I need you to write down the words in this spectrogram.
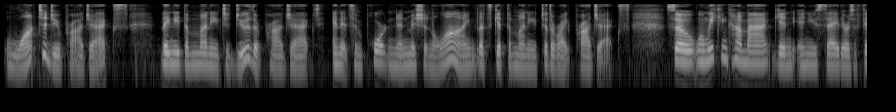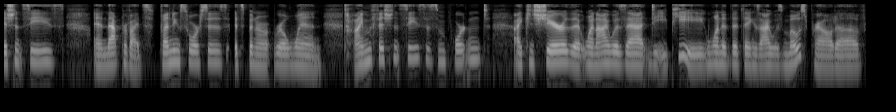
want to do projects they need the money to do the project and it's important and mission aligned let's get the money to the right projects. So when we can come back and, and you say there's efficiencies and that provides funding sources it's been a real win. Time efficiencies is important. I can share that when i was at dep one of the things i was most proud of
